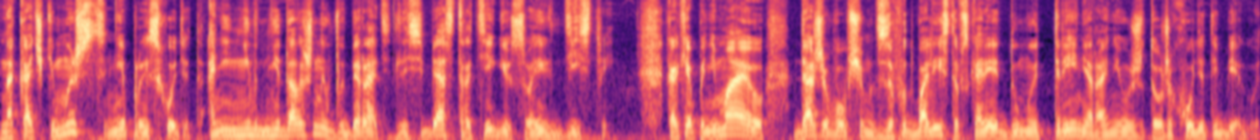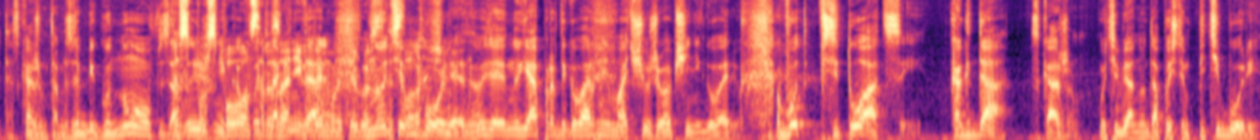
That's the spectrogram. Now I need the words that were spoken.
накачки мышц не происходит. Они не, не должны выбирать для себя стратегию своих действий. Как я понимаю, даже, в общем, за футболистов скорее думают тренеры, они уже тоже ходят и бегают. А, скажем, там, за бегунов, за да, лыжников и так за них далее. думают, Егор Но тем более. Ну я, ну, я про договорные матчи уже вообще не говорю. Вот в ситуации, когда, скажем, у тебя, ну, допустим, пятиборье,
